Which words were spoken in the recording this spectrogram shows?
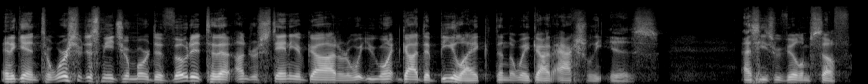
And again, to worship just means you're more devoted to that understanding of God or what you want God to be like than the way God actually is, as He's revealed Himself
